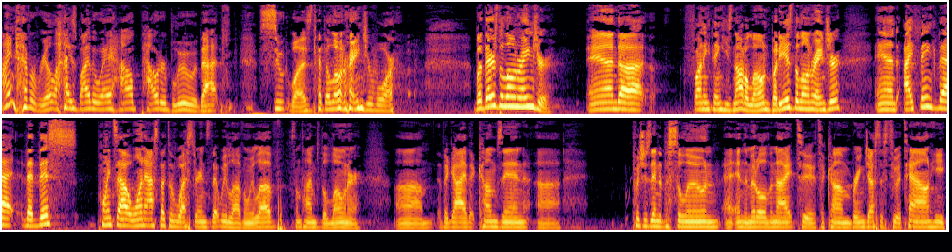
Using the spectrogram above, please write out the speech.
I never realized, by the way, how powder blue that suit was that the Lone Ranger wore. But there's the Lone Ranger. And, uh, funny thing, he's not alone, but he is the Lone Ranger. And I think that, that this points out one aspect of Westerns that we love, and we love sometimes the loner. Um, the guy that comes in, uh, pushes into the saloon in the middle of the night to, to come bring justice to a town. He,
